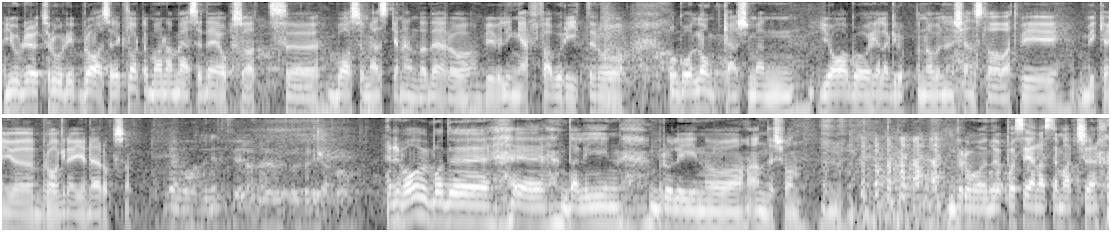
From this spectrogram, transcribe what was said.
gjorde det otroligt bra. Så det är klart att man har med sig det också, att uh, vad som helst kan hända där. Och vi är väl inga favoriter och, och gå långt kanske, men jag och hela gruppen har väl en känsla av att vi, vi kan göra bra grejer där också. Vem var du 94 när du var ute och på? Det var väl både eh, Dalin, Brolin och Andersson. Beroende på senaste matchen.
